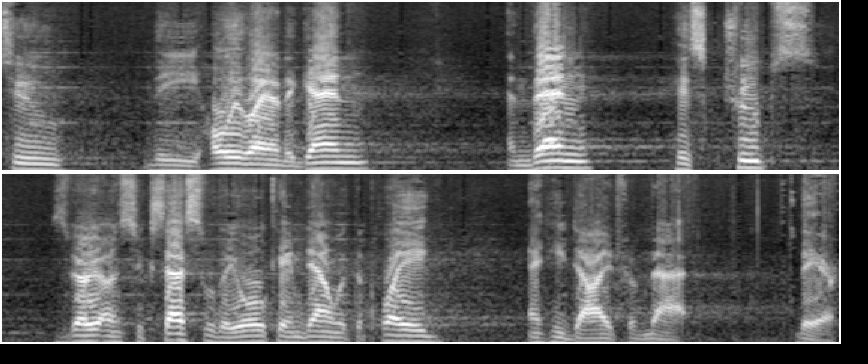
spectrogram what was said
to the Holy Land again, and then his troops was very unsuccessful. They all came down with the plague, and he died from that there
